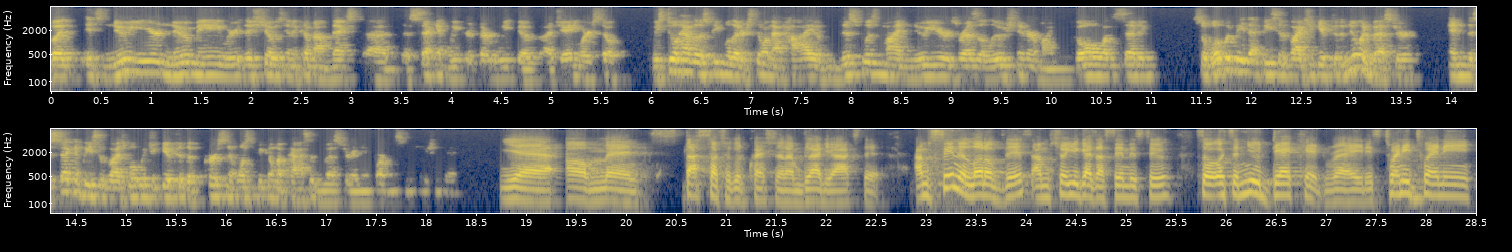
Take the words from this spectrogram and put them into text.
But it's New Year, New Me. We're, this show is to come out next uh, the second week or third week of uh, January. So we still have those people that are still on that high of this was my New Year's resolution or my goal I'm setting. So what would be that piece of advice you give to the new investor and the second piece of advice, what would you give to the person that wants to become a passive investor in the apartment syndication game? Yeah. Oh man, that's such a good question, and I'm glad you asked it. I'm seeing a lot of this. I'm sure you guys are seeing this too. So it's a new decade, right? It's 2020.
